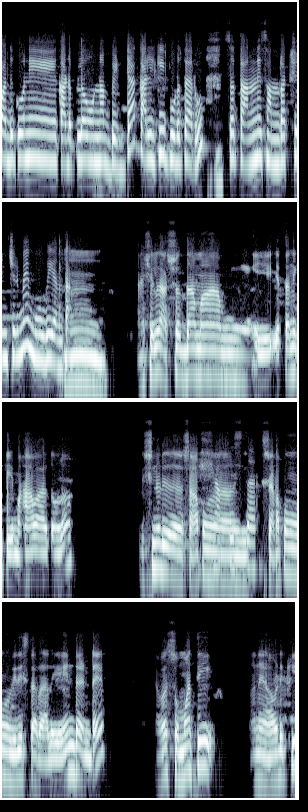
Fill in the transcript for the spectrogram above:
పదుకొని కడుపులో ఉన్న బిడ్డ కల్కి పుడతారు. సో తనని సంరక్షించడమే మూవీ అంతా. యాక్చువల్గా అశ్వత్థామ ఈ ఇతనికి మహాభారతంలో కృష్ణుడు శాపం. శాపం విధిస్తారు. అది ఏంటంటే ఎవరు సుమతి అనే ఆవిడకి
